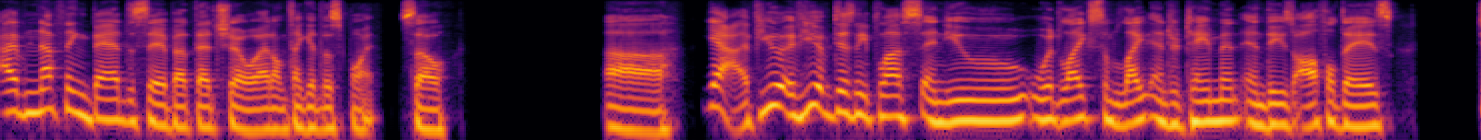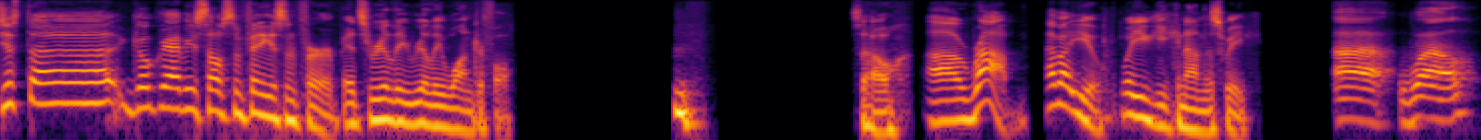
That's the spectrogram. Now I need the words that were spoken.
I have nothing bad to say about that show. I don't think at this point. So, uh, yeah, if you if you have Disney Plus and you would like some light entertainment in these awful days, just uh go grab yourself some Phineas and Ferb. It's really really wonderful. So, uh, Rob, how about you? What are you geeking on this week? Uh, well,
